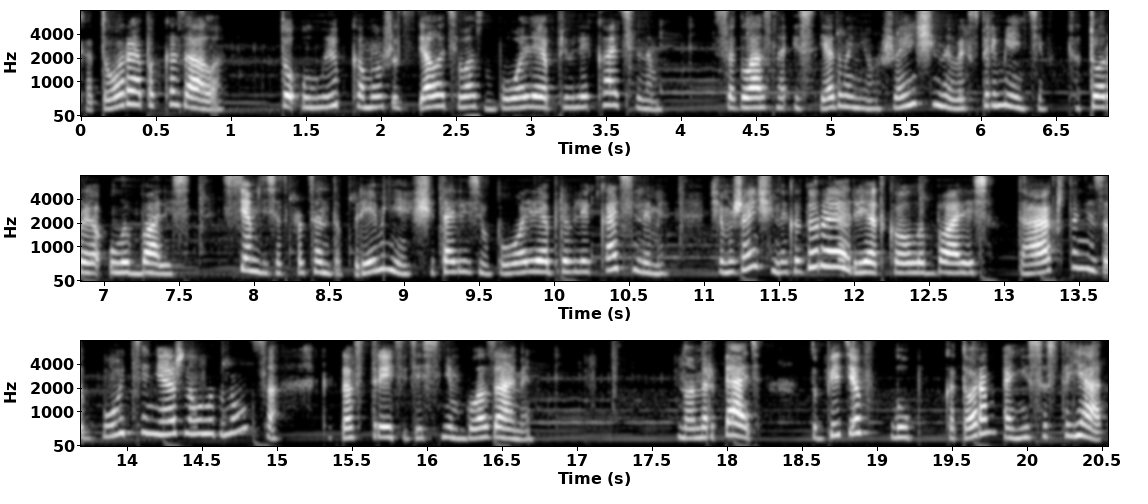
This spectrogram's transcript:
которое показало, что улыбка может сделать вас более привлекательным. Согласно исследованию, женщины в эксперименте, которые улыбались 70% времени, считались более привлекательными, чем женщины, которые редко улыбались. Так что не забудьте нежно улыбнуться, когда встретитесь с ним глазами. Номер 5. Вступите в клуб, в котором они состоят.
